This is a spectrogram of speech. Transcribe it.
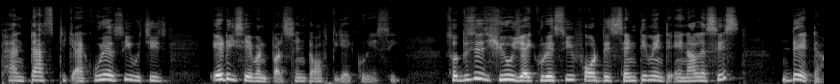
fantastic accuracy which is 87% of the accuracy. So this is huge accuracy for the sentiment analysis data.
